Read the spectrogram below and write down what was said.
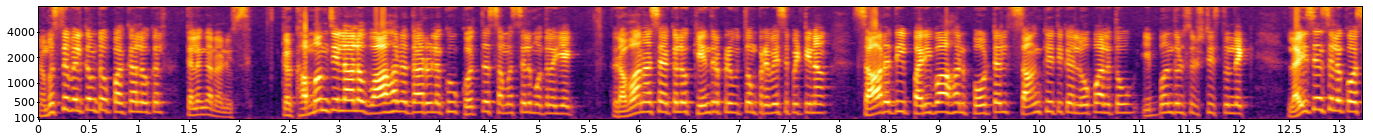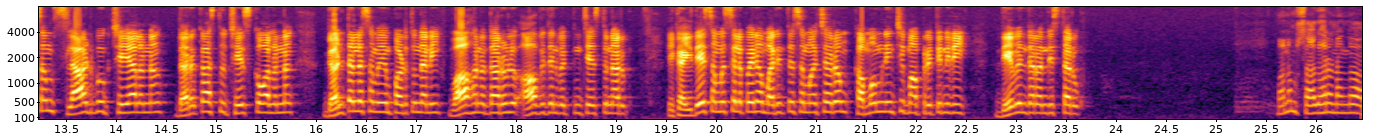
నమస్తే welcome to Pakka local Telangana news. ఇక ఖమ్మం జిల్లాలో వాహనదారులకు కొత్త సమస్యలు మొదలయ్యాయి. రవాణా శాఖలో కేంద్ర ప్రభుత్వం ప్రవేశపెట్టిన సారథి పరివాహన్ పోర్టల్ సాంకేతిక లోపాలతో ఇబ్బందులు సృష్టిస్తుంది. లైసెన్సుల కోసం స్లాట్ బుక్ చేయాలన్నా దరఖాస్తు చేసుకోవాలన్నా గంటల సమయం పడుతుందని వాహనదారులు ఆవేదన వ్యక్తం చేస్తున్నారు. ఇక ఇదే సమస్యలపైన మరింత సమాచారం ఖమ్మం నుంచి మా ప్రతినిధి దేవేందర్ అందిస్తారు. మనం సాధారణంగా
